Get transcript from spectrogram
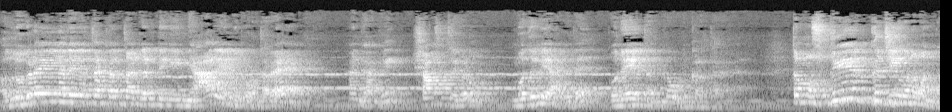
ಹಲ್ಲುಗಳೇ ಇಲ್ಲದೆ ಇರತಕ್ಕಂಥ ಗಂಡಿಗೆ ಇನ್ಯಾರು ಏನು ಕೊಡ್ತಾರೆ? ಹಾಗಾಗಿ ಶಾಸ್ತ್ರಿಗಳು ಮದುವೆ ಆಗದೆ ಕೊನೆಯ ತನಕ ಉಳ್ಕೊಳ್ತಾರೆ. ತಮ್ಮ ಸುದೀರ್ಘ ಜೀವನವನ್ನ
